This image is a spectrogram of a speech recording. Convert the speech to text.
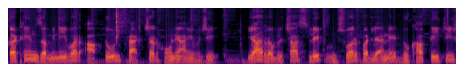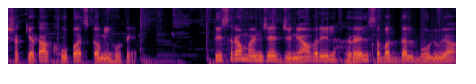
कठीण जमिनीवर आपटून फ्रॅक्चर होण्याऐवजी या रबलच्या स्लिप्सवर पडल्याने दुखापतीची शक्यता खूपच कमी होते. तिसरं म्हणजे जिन्यावरील रेल्सबद्दल बोलूया.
